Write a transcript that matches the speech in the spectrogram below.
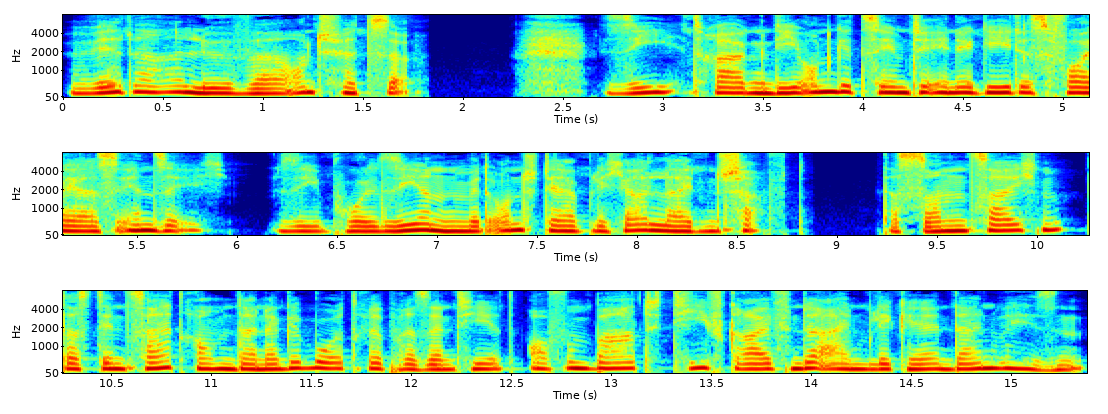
Widder, Löwe und Schütze. Sie tragen die ungezähmte Energie des Feuers in sich. Sie pulsieren mit unsterblicher Leidenschaft. Das Sonnenzeichen, das den Zeitraum deiner Geburt repräsentiert, offenbart tiefgreifende Einblicke in dein Wesen.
